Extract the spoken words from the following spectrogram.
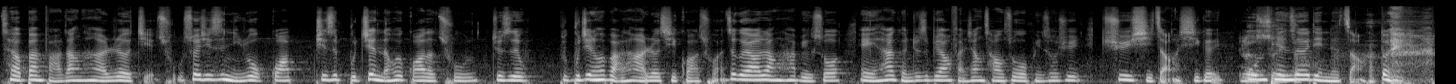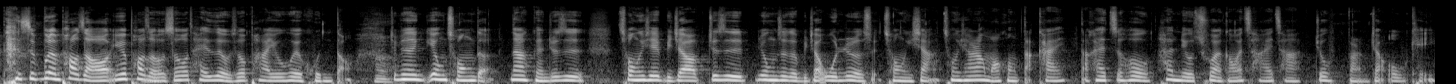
才有办法让它的热解除。所以其实你如果刮，其实不见得会刮得出，就是。不不见得会把它的热气刮出来，这个要让它，比如说，诶，它可能就是比较反向操作，比如说去去洗澡，洗个温偏热一点的澡，对，但是不能泡澡哦，因为泡澡的时候太热，有时候怕又会昏倒，就变成用冲的，那可能就是冲一些比较，就是用这个比较温热的水冲一下，冲一下让毛孔打开，打开之后汗流出来，赶快擦一擦，就反而比较 OK。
